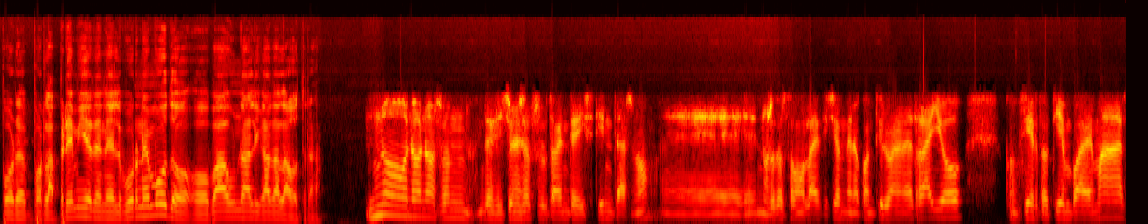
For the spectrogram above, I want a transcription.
por, la Premier en el Bournemouth o va una ligada a la otra. No, no, no, son decisiones absolutamente distintas, ¿no? Eh, nosotros tomamos la decisión de no continuar en el Rayo, con cierto tiempo además.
